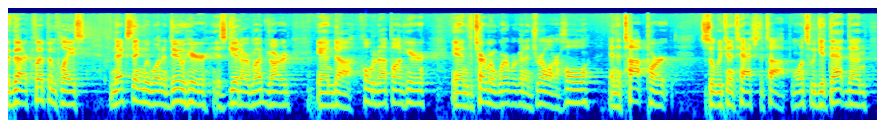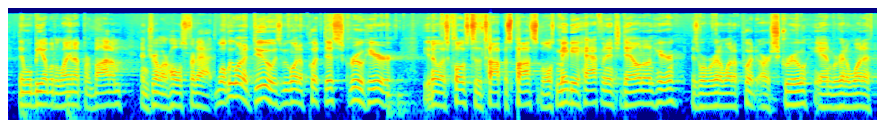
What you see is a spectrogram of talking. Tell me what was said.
we've got our clip in place. The next thing we want to do here is get our mud guard and uh, hold it up on here and determine where we're going to drill our hole and the top part so we can attach the top. Once we get that done, then we'll be able to line up our bottom and drill our holes for that. What we want to do is we want to put this screw here, you know, as close to the top as possible. Maybe a half an inch down on here is where we're going to want to put our screw and we're going to want to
